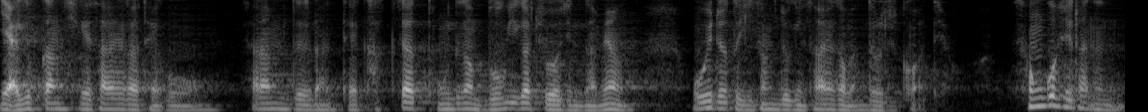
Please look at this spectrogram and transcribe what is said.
약육강식의 사회가 되고 사람들한테 각자 동등한 무기가 주어진다면 오히려 더 이상적인 사회가 만들어질 것 같아요. 송곳이라는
